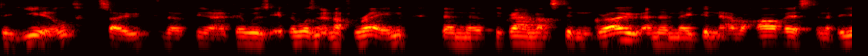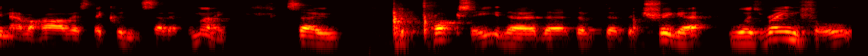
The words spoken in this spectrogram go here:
to yield. So the, you know if there was if there wasn't enough rain, then the, the groundnuts didn't grow, and then they didn't have a harvest. And if they didn't have a harvest, they couldn't sell it for money. So proxy, the, the, the, the, trigger was rainfall,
